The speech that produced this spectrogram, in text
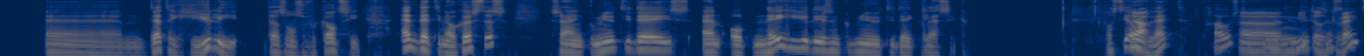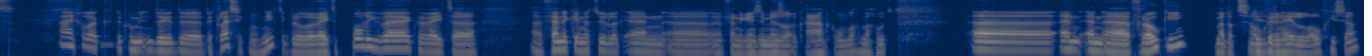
ehm 30 juli, dat is onze vakantie, en 13 augustus zijn Community Days. En op 9 juli is een Community Day Classic. Was die al Ja. gelekt, trouwens? Eh, niet als ik weet. Eigenlijk, de, de, de, de Classic nog niet. Ik bedoel, we weten Poliwag, we weten eh Fennekin natuurlijk. En uh, Fennekin is inmiddels ook aangekondigd, maar goed. En en Froki, maar dat is ook Ja. weer een hele logische.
